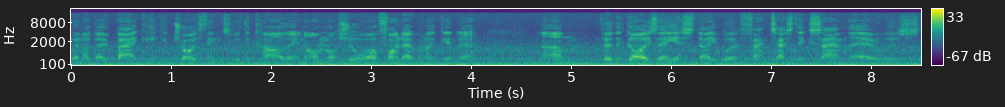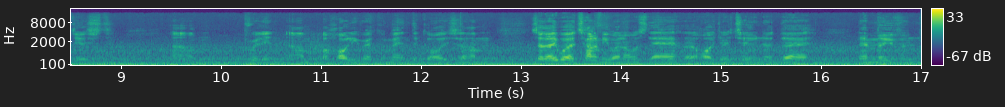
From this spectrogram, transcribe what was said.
when I go back he can try things with the car then. I'm not sure, I'll find out when I get there. Um, but the guys there yesterday were fantastic. Sam there was just brilliant. Um, I highly recommend the guys. Um, so they were telling me when I was there at Hybrid Tune that they're they're moving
